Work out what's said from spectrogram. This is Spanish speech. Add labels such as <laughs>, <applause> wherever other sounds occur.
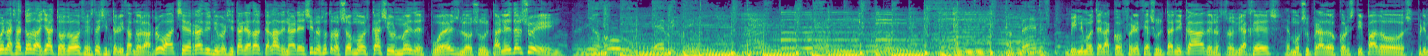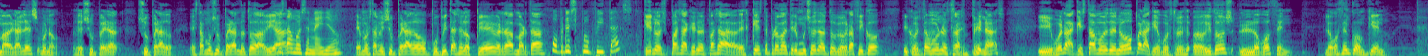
buenas a todas y a todos. Estáis sintonizando la RUH, Radio Universitaria de Alcalá de Henares, y nosotros somos, casi un mes después, los sultanes del swing. Vinimos de la conferencia sultánica, de nuestros viajes, hemos superado constipados primaverales, bueno, eh, supera- superado, estamos superando todavía. Estamos en ello. Hemos también superado pupitas en los pies, ¿verdad, Marta? Pobres pupitas. ¿Qué nos pasa? ¿Qué nos pasa? Es que este programa tiene mucho de autobiográfico y contamos nuestras penas. Y bueno, aquí estamos de nuevo para que vuestros oídos lo gocen. ¿Lo gocen con quién?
